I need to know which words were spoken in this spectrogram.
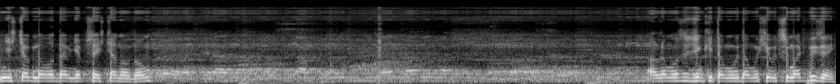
Nie ściągnął ode mnie przejścia nogą. Ale może dzięki temu uda mu się utrzymać wyżej.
